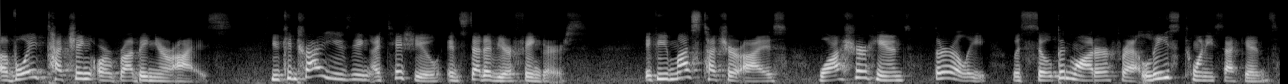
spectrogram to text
Avoid touching or rubbing your eyes. You can try using a tissue instead of your fingers. If you must touch your eyes, wash your hands thoroughly with soap and water for at least 20 seconds,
